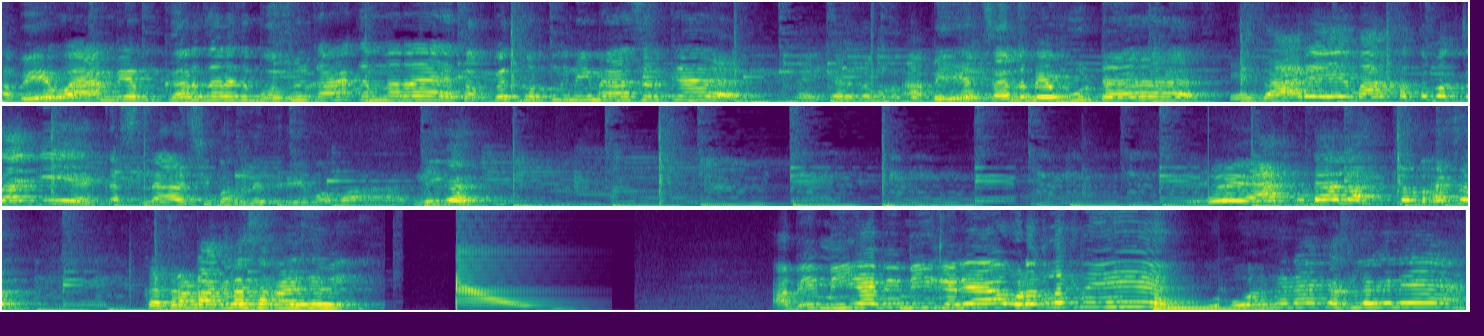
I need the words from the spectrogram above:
अबे व्यायाम बियाम कर जरा. ते बसून काय करणार आहे? तब्येत करतो की नाही माझ्यासारखं? नाही करता मला अबे चल बे उठ. हे जा रे बार खातो बघ जा की. कसल्या आळशी भरलेत रे बाबा. निघ. ए, आत कुठे आला? चल बाहेर चल. कचरा टाकला सकाळी मी. अबे मी अबे मी गण्या ओळखलं की नाही? कोण का नाही कसलं का नाही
